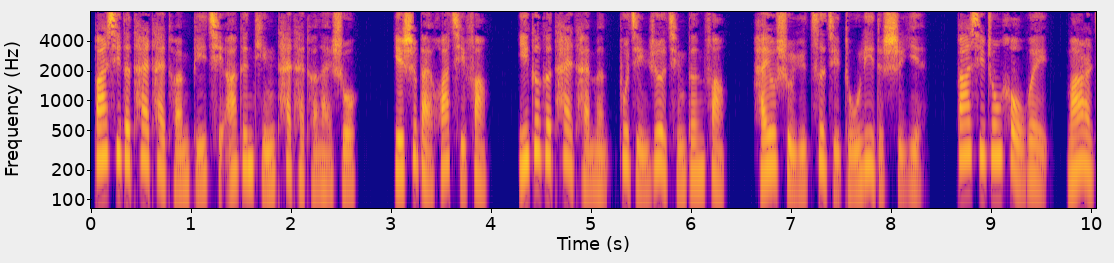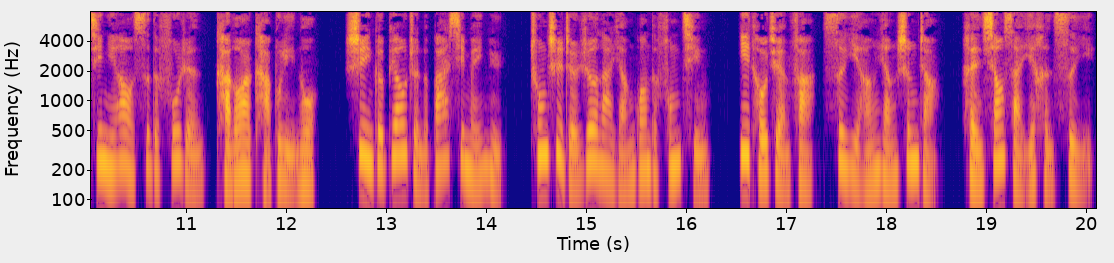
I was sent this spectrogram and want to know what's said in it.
巴西的太太团比起阿根廷太太团来说，也是百花齐放。一个个太太们不仅热情奔放，还有属于自己独立的事业。巴西中后卫马尔基尼奥斯的夫人卡罗尔卡布里诺是一个标准的巴西美女，充斥着热辣阳光的风情，一头卷发肆意昂扬生长，很潇洒也很肆意。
